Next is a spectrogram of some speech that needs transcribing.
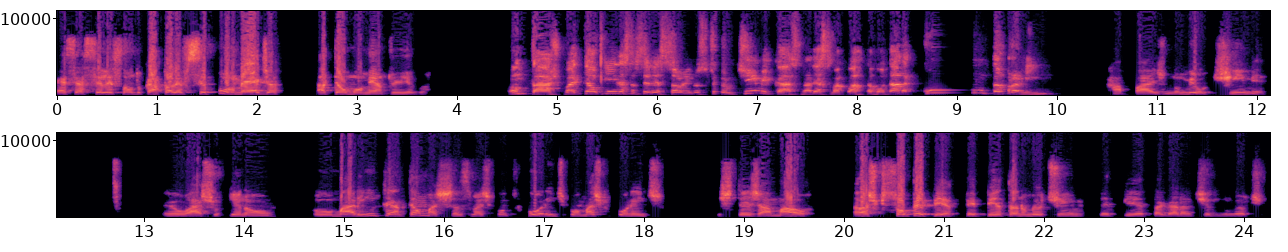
Essa é a seleção do Cartola FC por média até o momento, Igor. Fantástico. Vai ter alguém dessa seleção aí no seu time, Cássio, na 14 rodada? Conta para mim. Rapaz, no meu time, eu acho que não. O Marinho tem até uma chance, mas contra o Corinthians, por mais que o Corinthians esteja mal, eu acho que só o PP. PP está no meu time, PP está garantido no meu time.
